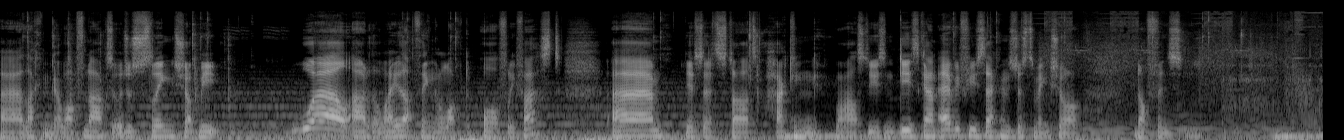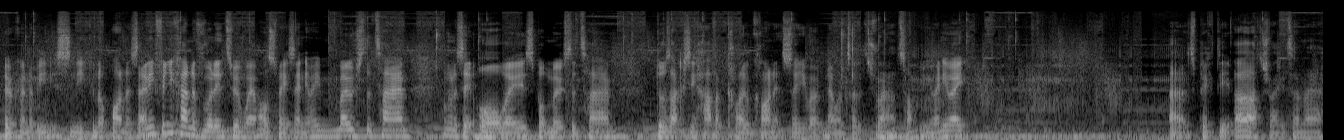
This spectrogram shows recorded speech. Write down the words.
Uh, that can go off now, because it'll just slingshot me well out of the way. That thing locked awfully fast. Um, yeah, so let's start hacking whilst using D-scan every few seconds just to make sure nothing's they're going to be sneaking up on us. Anything you kind of run into in wormhole space anyway, most of the time, I'm going to say always, but most of the time, does actually have a cloak on it, so you won't know until it's right on top of you anyway. Uh, let's pick the... Oh, that's right, and there.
